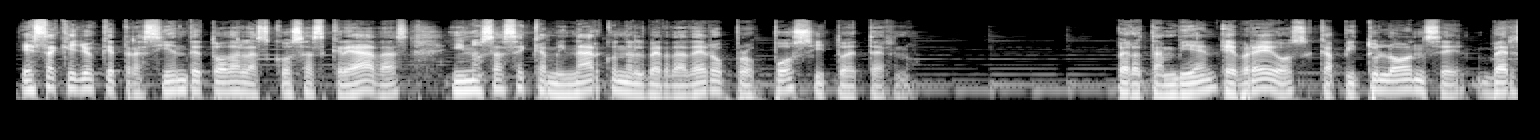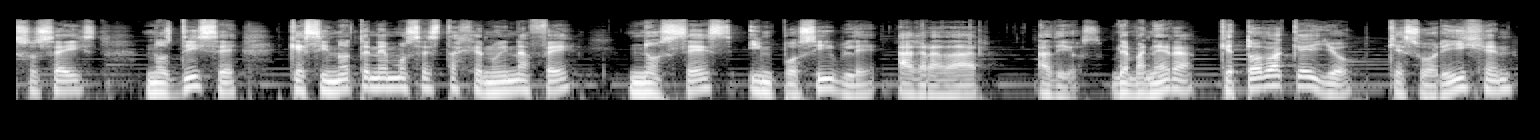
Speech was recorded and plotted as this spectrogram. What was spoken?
Es aquello que trasciende todas las cosas creadas y nos hace caminar con el verdadero propósito eterno. Pero también Hebreos capítulo 11, verso 6 nos dice que si no tenemos esta genuina fe, nos es imposible agradar a Dios. De manera que todo aquello que su origen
